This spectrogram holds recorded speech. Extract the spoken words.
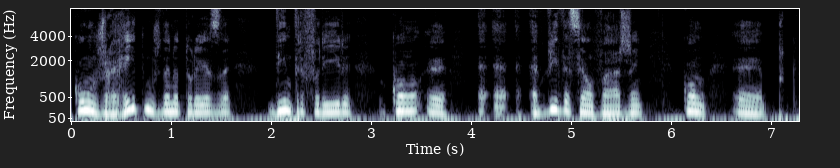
com os ritmos da natureza, de interferir com uh, a, a, a, vida selvagem, com. Porque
